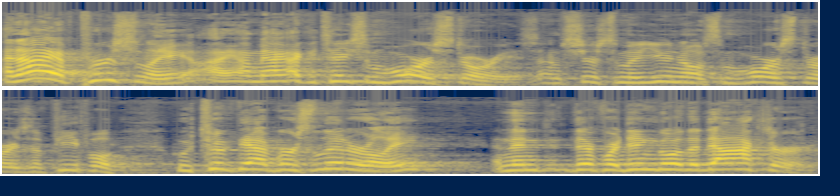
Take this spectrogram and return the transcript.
And I have personally, I, I, mean, I could tell you some horror stories. I'm sure some of you know some horror stories of people who took that verse literally and then therefore didn't go to the doctor.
